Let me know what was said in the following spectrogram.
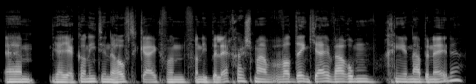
Ehm, ja, jij kan niet in de hoofden kijken van, van die beleggers. Maar wat denk jij, waarom ging het naar beneden?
